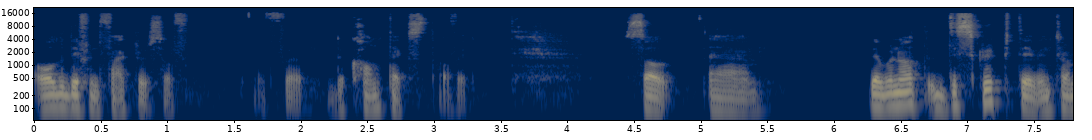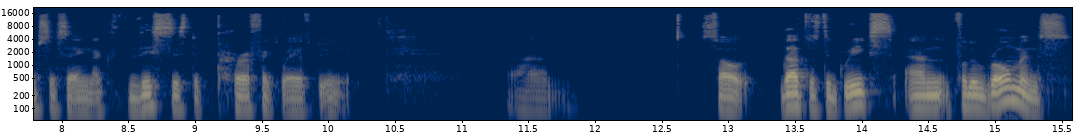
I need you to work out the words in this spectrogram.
all the different factors of, of uh, the context of it. So um, they were not descriptive in terms of saying like this is the perfect way of doing it. Um, so that was the Greeks, and for the Romans,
